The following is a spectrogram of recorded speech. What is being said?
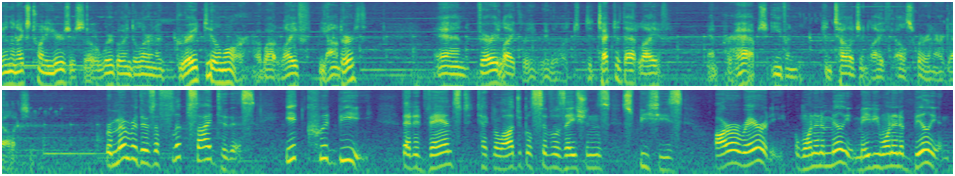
in the next 20 years or so, we're going to learn a great deal more about life beyond Earth. And very likely, we will have detected that life and perhaps even intelligent life elsewhere in our galaxy. Remember, there's a flip side to this. It could be that advanced technological civilizations, species, are a rarity, one in a million, maybe one in a billion.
